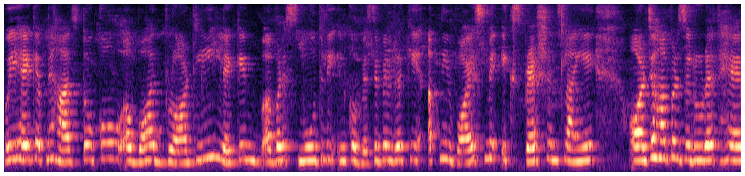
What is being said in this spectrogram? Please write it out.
वो ये है कि अपने हाथों को बहुत ब्रॉडली लेकिन बड़े स्मूथली इनको विजिबल रखिए। अपनी वॉइस में एक्सप्रेशंस लाइए और जहाँ पर ज़रूरत है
